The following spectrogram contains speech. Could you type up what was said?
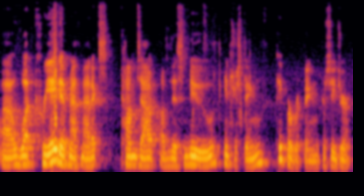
uh, what creative mathematics comes out of this new, interesting paper ripping procedure.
